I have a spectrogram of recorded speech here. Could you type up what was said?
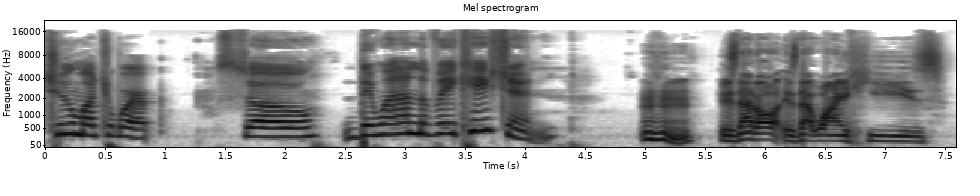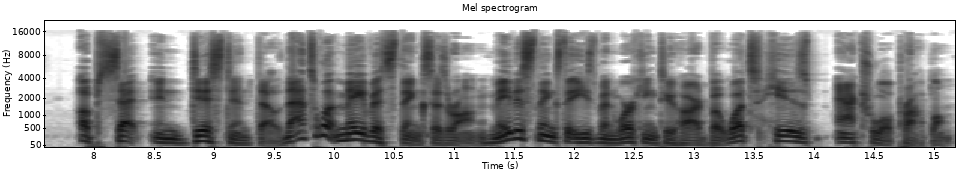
too much work. So they went on a vacation. Mm-hmm. Is that all? Is that why he's upset and distant though? That's what Mavis thinks is wrong. Mavis thinks that he's been working too hard, but what's his actual problem?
